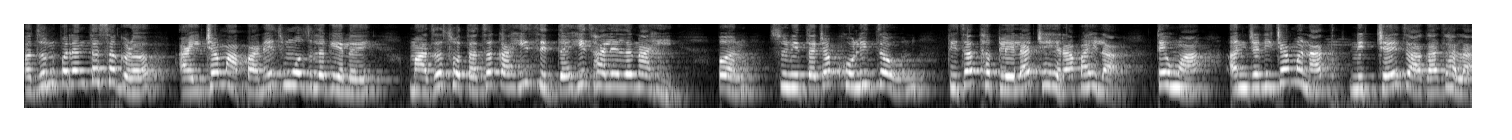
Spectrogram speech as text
अजूनपर्यंत सगळं आईच्या मापानेच मोजलं गेलंय. माझं स्वतःचं काही सिद्धही झालेलं नाही. पण सुनीताच्या खोलीत जाऊन तिचा थकलेला चेहरा पाहिला. तेव्हा अंजलीच्या मनात निश्चय जागा झाला.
